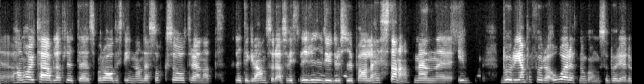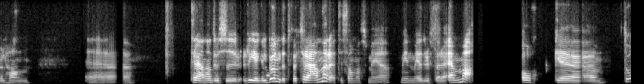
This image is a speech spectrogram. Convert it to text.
Eh, han har ju tävlat lite sporadiskt innan dess också och tränat lite grann sådär. Alltså visst, vi rider ju dressyr på alla hästarna men eh, i början på förra året någon gång så började väl han eh, träna dressyr regelbundet för tränare tillsammans med min medryttare Emma. Och Eh, då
